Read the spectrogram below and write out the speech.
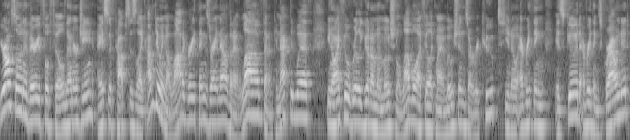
You're also in a very fulfilled energy. Ace of Cups is like, I'm doing a lot of great things right now that I love, that I'm connected with. You know, I feel really good on an emotional level. I feel like my emotions are recouped. You know, everything is good, everything's grounded.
